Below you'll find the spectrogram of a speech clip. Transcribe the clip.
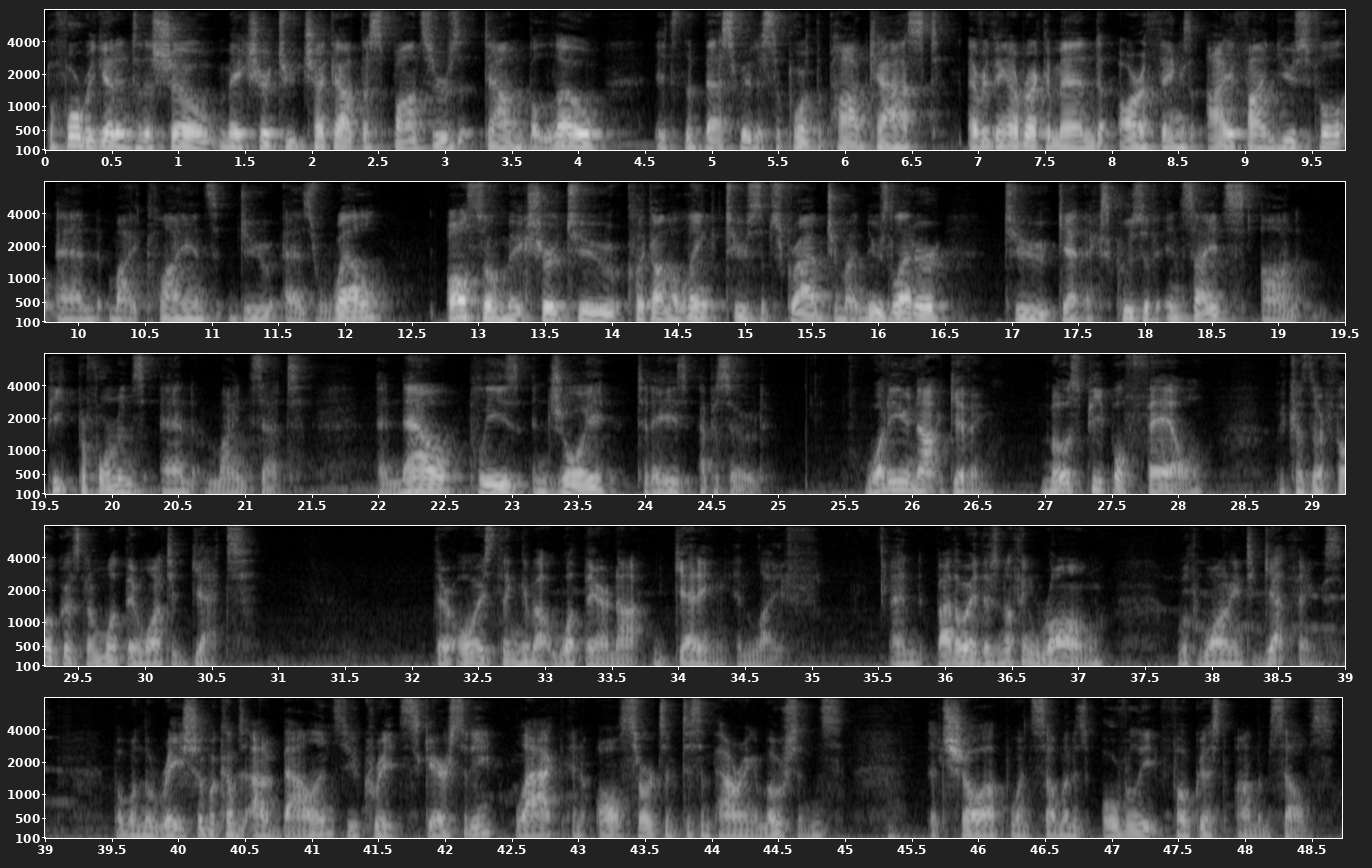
Before we get into the show, make sure to check out the sponsors down below. It's the best way to support the podcast. Everything I recommend are things I find useful and my clients do as well. Also, make sure to click on the link to subscribe to my newsletter to get exclusive insights on peak performance and mindset. And now, please enjoy today's episode. What are you not giving? Most people fail because they're focused on what they want to get. They're always thinking about what they are not getting in life. And by the way, there's nothing wrong with wanting to get things. But when the ratio becomes out of balance, you create scarcity, lack, and all sorts of disempowering emotions that show up when someone is overly focused on themselves.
